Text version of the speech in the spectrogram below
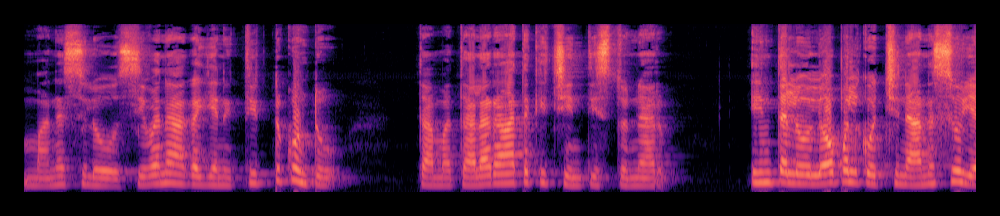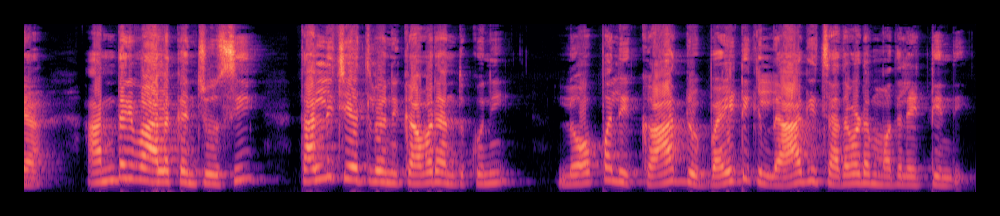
మనసులో శివనాగయ్యని తిట్టుకుంటూ తమ తలరాతకి చింతిస్తున్నారు. ఇంతలో లోపలికొచ్చిన అనసూయ అందరి వాలకం చూసి తల్లి చేతిలోని కవర్ అందుకుని లోపలి కార్డు బయటికి లాగి చదవడం మొదలెట్టింది.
